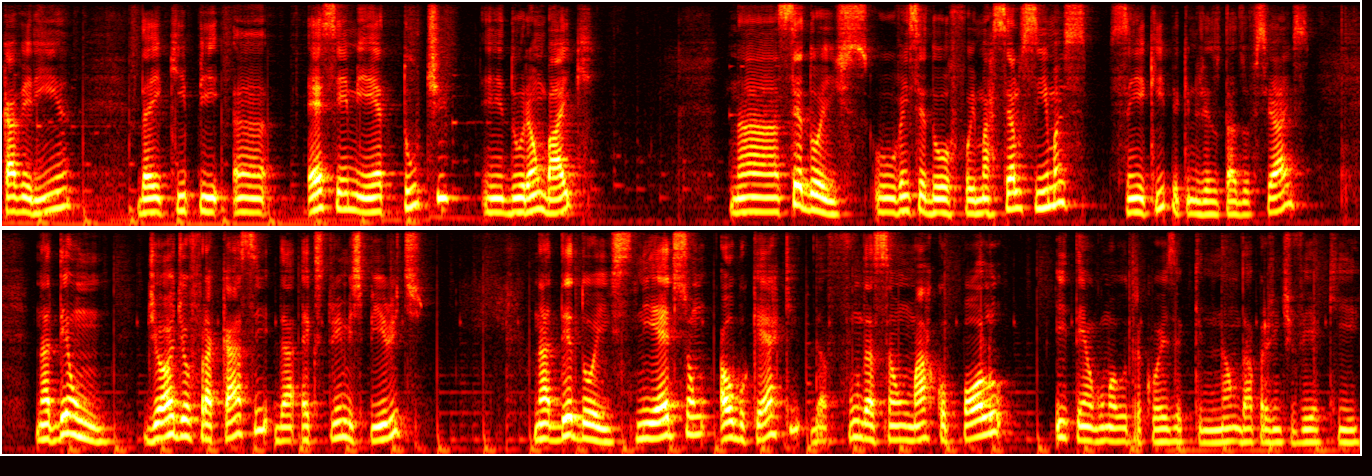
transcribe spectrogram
Caveirinha, da equipe uh, SME Tuti e Durão Bike. Na C2, o vencedor foi Marcelo Simas, sem equipe aqui nos resultados oficiais. Na D1, Giorgio Fracassi, da Extreme Spirit. Na D2, Niedson Albuquerque, da Fundação Marco Polo. E tem alguma outra coisa que não dá para a gente ver aqui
